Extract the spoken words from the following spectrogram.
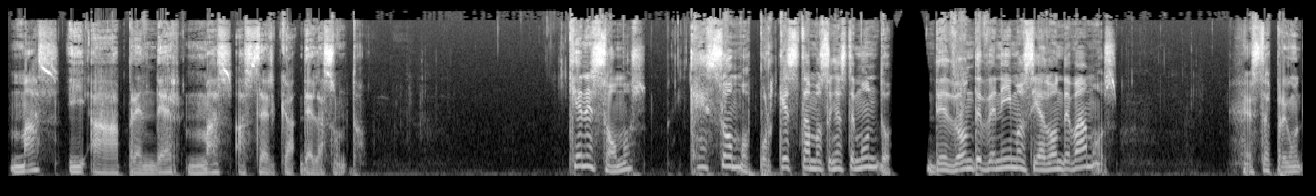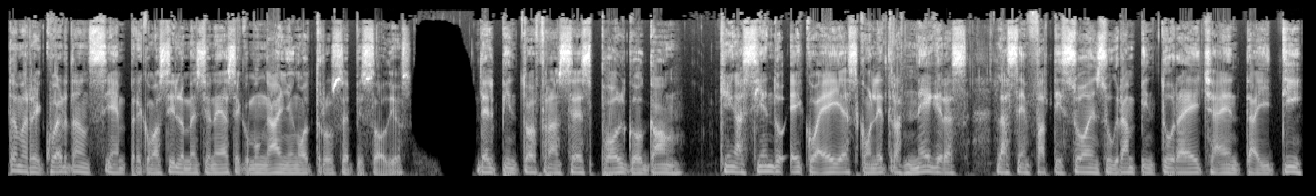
más y a aprender más acerca del asunto. ¿Quiénes somos? ¿Qué somos? ¿Por qué estamos en este mundo? ¿De dónde venimos y a dónde vamos? Estas preguntas me recuerdan siempre, como así lo mencioné hace como un año en otros episodios, del pintor francés Paul Gauguin, quien haciendo eco a ellas con letras negras las enfatizó en su gran pintura hecha en Tahití,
